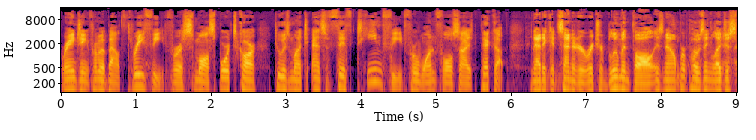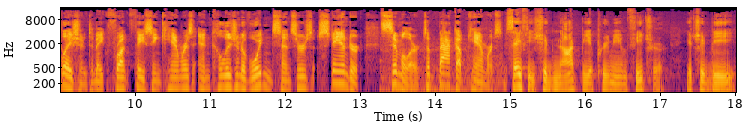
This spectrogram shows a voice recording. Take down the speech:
ranging from about 3 feet for a small sports car to as much as 15 feet for one full sized pickup. Connecticut Senator Richard Blumenthal is now proposing legislation to make front facing cameras and collision avoidance sensors standard, similar to backup cameras. Safety should not be a premium feature, it should be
